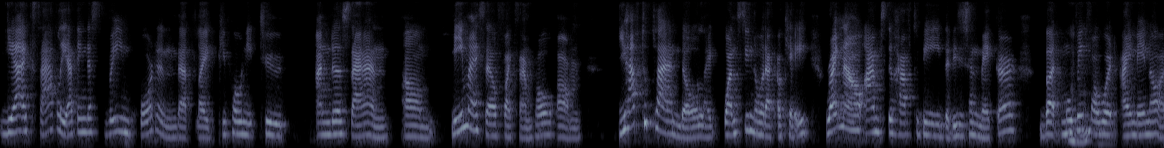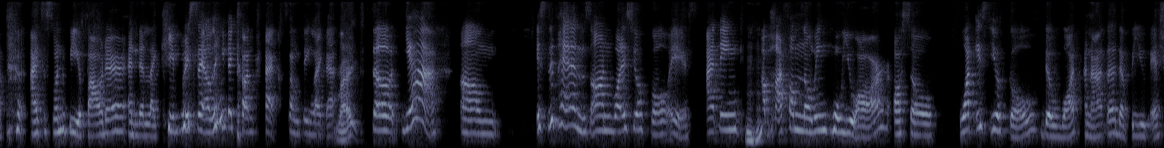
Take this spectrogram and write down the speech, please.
yeah, exactly. I think that's very important that like people need to understand. Um me myself, for example, um you have to plan though. Like once you know that, okay, right now I'm still have to be the decision maker, but moving Mhm. forward, I may not. I just want to be a founder and then like keep reselling the contract, something like that Right. so yeah um it depends on what is your goal is i think Mhm. apart from knowing who you are also what is your goal the what another wh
